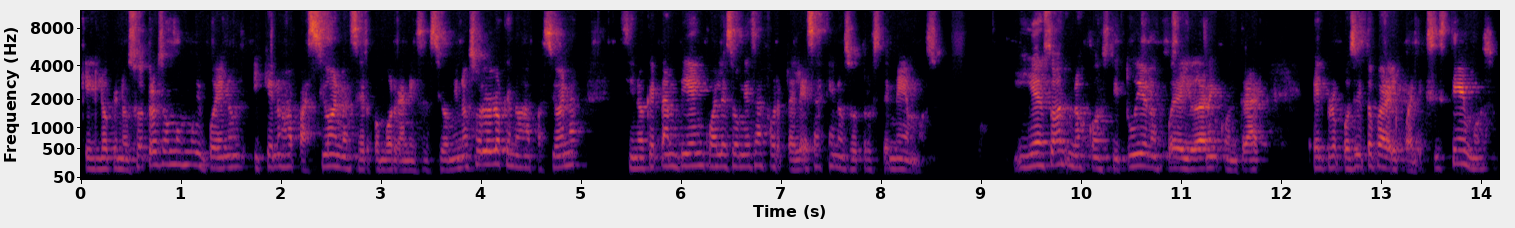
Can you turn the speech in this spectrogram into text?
¿Qué es lo que nosotros somos muy buenos y qué nos apasiona hacer como organización? Y no solo lo que nos apasiona, sino que también cuáles son esas fortalezas que nosotros tenemos. Y eso nos constituye, nos puede ayudar a encontrar el propósito para el cual existimos.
